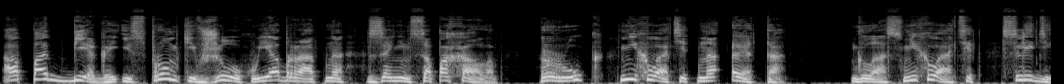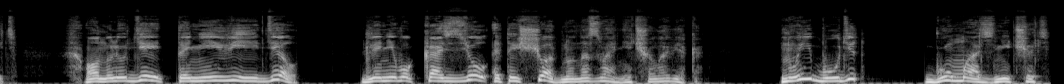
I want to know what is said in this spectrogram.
А побегай из промки в жилуху и обратно за ним с опахалом. Рук не хватит на это. Глаз не хватит следить. Он людей-то не видел. Для него козел — это еще одно название человека ну и будет гумазничать.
